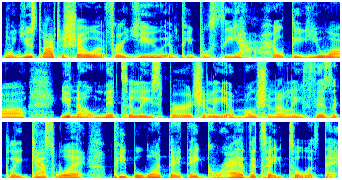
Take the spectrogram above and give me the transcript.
when you start to show up for you and people see how healthy you are, you know, mentally, spiritually, emotionally, physically, guess what? People want that. They gravitate towards that.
